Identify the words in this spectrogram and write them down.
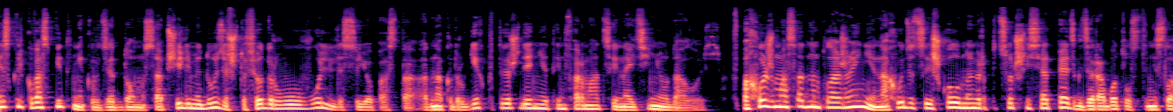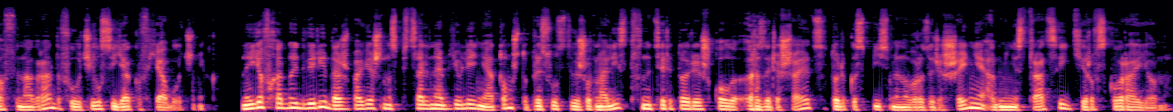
Несколько воспитанников детдома сообщили «Медузе», что Федорову уволили с ее поста, однако других подтверждений этой информации найти не удалось. В похожем осадном положении находится и школа номер 565, где работал Станислав Виноградов и учился Яков Яблочник. На ее входной двери даже повешено специальное объявление о том, что присутствие журналистов на территории школы разрешается только с письменного разрешения администрации Кировского района.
